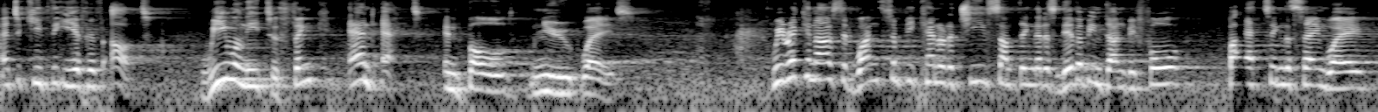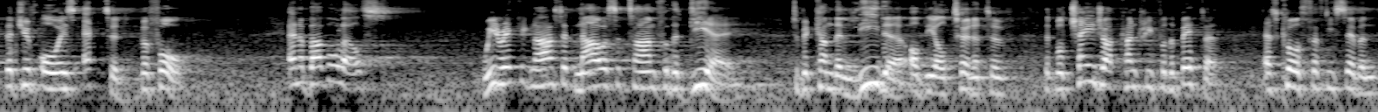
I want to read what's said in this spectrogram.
and to keep the EFF out, we will need to think and act in bold new ways. We recognize that one simply cannot achieve something that has never been done before by acting the same way that you've always acted before. And above all else, we recognize that now is the time for the DA to become the leader of the alternative that will change our country for the better, as Clause 57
